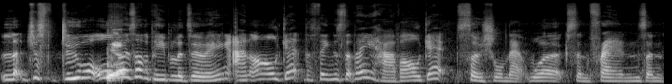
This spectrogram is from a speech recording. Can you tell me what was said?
Mm. Just do what all yeah. those other people are doing and I'll get the things that they have. I'll get social networks and friends and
